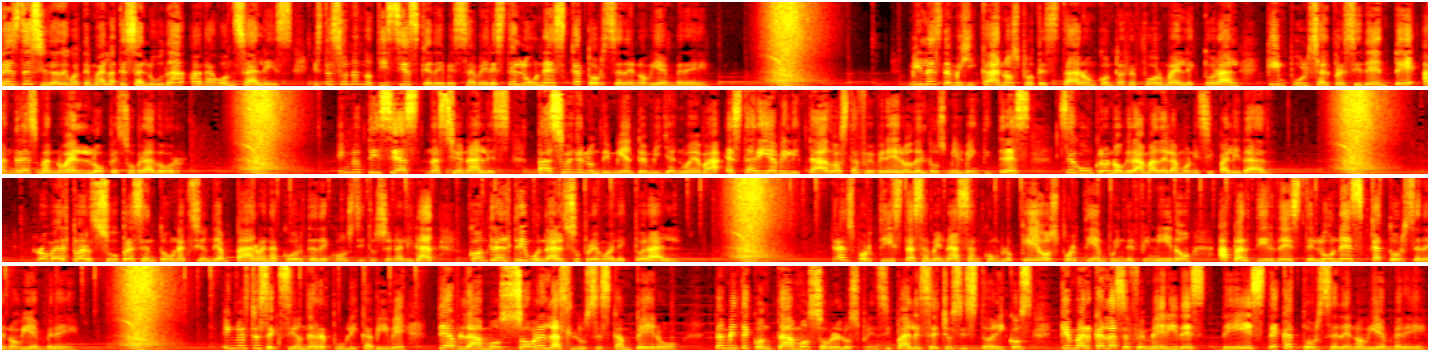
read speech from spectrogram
Desde Ciudad de Guatemala te saluda Ana González. Estas son las noticias que debes saber este lunes 14 de noviembre. Miles de mexicanos protestaron contra reforma electoral que impulsa el presidente Andrés Manuel López Obrador. En noticias nacionales, paso en el hundimiento en Villanueva estaría habilitado hasta febrero del 2023, según cronograma de la municipalidad. Roberto Arzú presentó una acción de amparo en la Corte de Constitucionalidad contra el Tribunal Supremo Electoral. Transportistas amenazan con bloqueos por tiempo indefinido a partir de este lunes 14 de noviembre. En nuestra sección de República Vive te hablamos sobre las luces campero. También te contamos sobre los principales hechos históricos que marcan las efemérides de este 14 de noviembre.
